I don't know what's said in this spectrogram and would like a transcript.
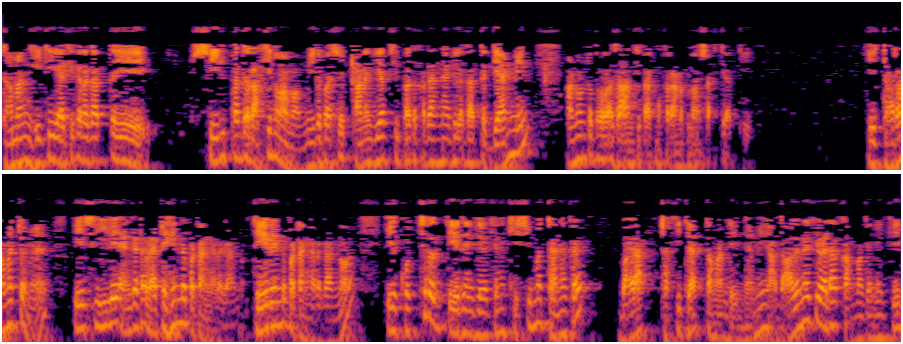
තමන් හිතේ ඇති කරගත්ත ඒ සීල්පද රකින්නවා මම ඊට පස්සේ පණ ගියත් සීල්පද කඩන්නේ නැහැ කියලා ගත්ත ගැම්මෙන් අනුන්ට පවා සාන්ති කර්ම කරන්න පුළුවන් ශක්තියක් තියෙනවා. ඒ තරමටම ඒ සීලේ ඇඟට වැටෙන්න පටන් අර ගන්නවා. තේරෙන්න පටන් අර ගන්නවා. ඒ කොච්චර තේරෙන කියලා කියන කිසිම තැනක බයක් චකිතයක් Tamande ඉන්නේ මේ අදාළ නැති වැඩක් අම්මා කෙනෙක්ගේ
